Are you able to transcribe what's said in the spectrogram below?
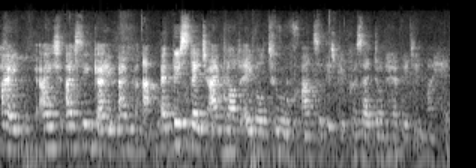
I, I, I think I, I'm, at this stage, I'm not able to answer this because I don't have it in my head.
